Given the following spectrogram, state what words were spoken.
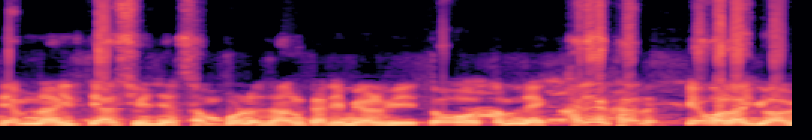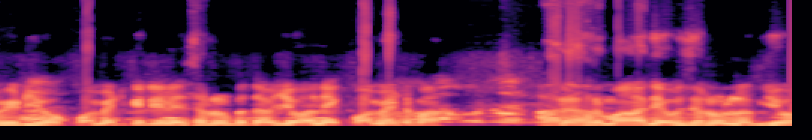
તેમના ઇતિહાસ વિશે સંપૂર્ણ જાણકારી મેળવી. તો તમને ખરેખર કેવો લાગ્યો આ વીડિયો? કોમેન્ટ કરીને જરૂર બતાવજો અને કોમેન્ટમાં હર હર મહાદેવ જરૂર લખજો.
